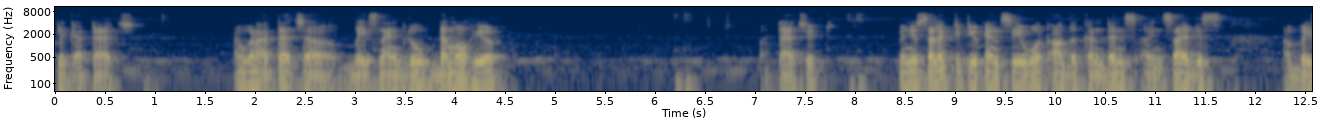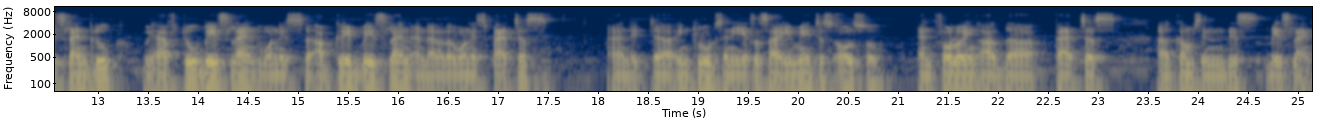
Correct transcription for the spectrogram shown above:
Click attach I'm gonna attach a baseline group demo here. Attach it. When you select it you can see what are the contents inside this uh, baseline group. We have two baseline one is uh, upgrade baseline and another one is patches. And it uh, includes any EXSI images also. And following are the patches uh, comes in this baseline.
